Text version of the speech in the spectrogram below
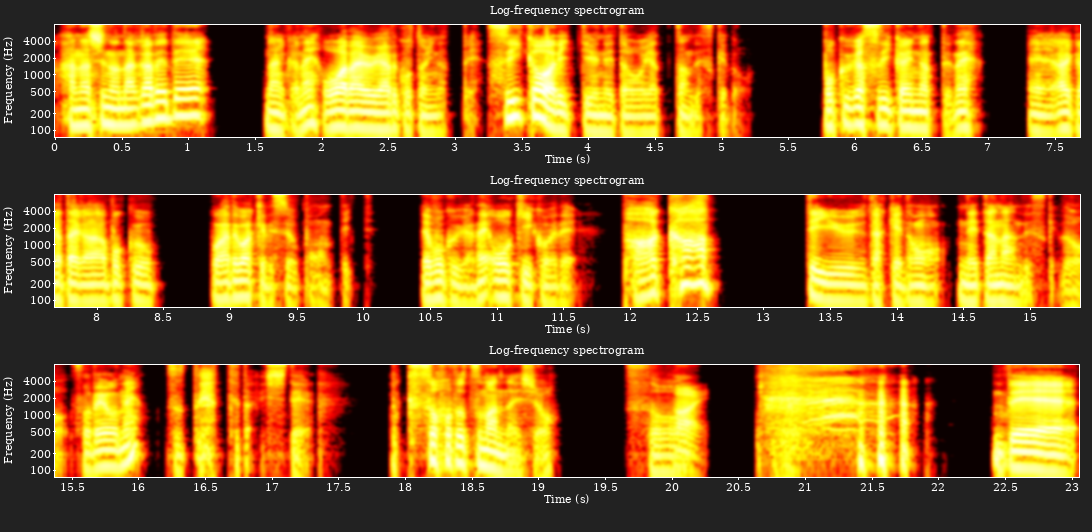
話の流れで、なんかね、お笑いをやることになって、スイカ割りっていうネタをやってたんですけど、僕がスイカになってね、えー相方が僕を割るわけですよ、ポンって言って。で、僕がね、大きい声で、パカッっていうだけのネタなんですけど、それをね、ずっとやってたりして、クソほどつまんないでしょ？そう。はい。で、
